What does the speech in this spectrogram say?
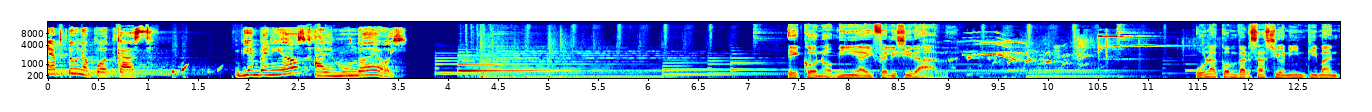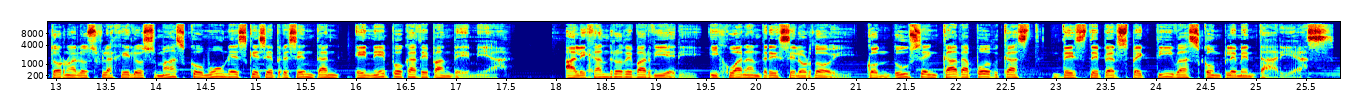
Neptuno Podcast. Bienvenidos al mundo de hoy. Economía y felicidad. Una conversación íntima en torno a los flagelos más comunes que se presentan en época de pandemia. Alejandro de Barbieri y Juan Andrés Elordoy conducen cada podcast desde perspectivas complementarias.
